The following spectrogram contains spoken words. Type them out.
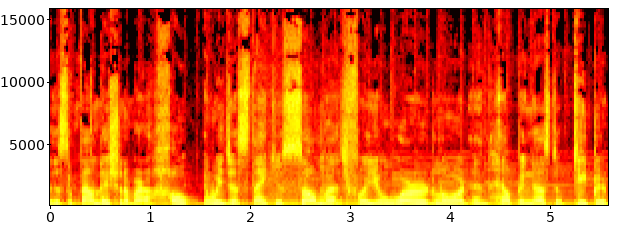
it's the foundation of our hope. And we just thank you so much for your word, Lord, and helping us to keep it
